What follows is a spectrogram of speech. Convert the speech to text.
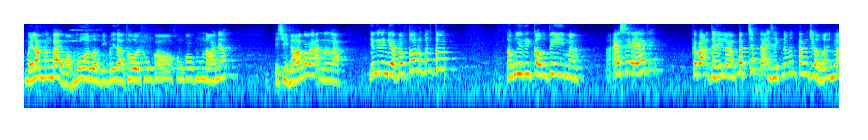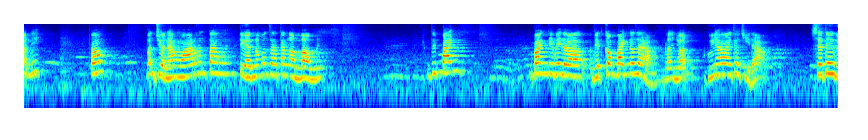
15 tháng 7 bảo mua rồi thì bây giờ thôi, không có không có, không nói nữa. Thì chỉ nói các bạn rằng là những cái doanh nghiệp nó tốt, nó vẫn tốt. Giống như cái công ty mà SCS ấy các bạn thấy là bất chấp đại dịch nó vẫn tăng trưởng lợi nhuận ý, phải không? Vận chuyển hàng hóa nó vẫn tăng, tiền nó vẫn gia tăng ầm ầm ấy thế banh banh thì bây giờ Vietcombank nó giảm lợi nhuận, quý 2 theo chỉ đạo. CTG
